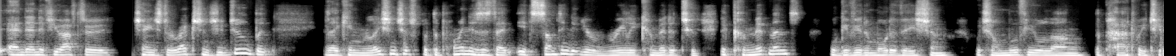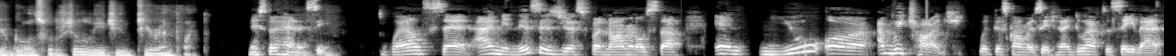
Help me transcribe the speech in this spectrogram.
And then if you have to change directions, you do, but like in relationships. But the point is, is that it's something that you're really committed to. The commitment will give you the motivation, which will move you along the pathway to your goals, which will lead you to your endpoint. Mr. Hennessy, well said. I mean, this is just phenomenal stuff. And you are, I'm recharged with this conversation. I do have to say that.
